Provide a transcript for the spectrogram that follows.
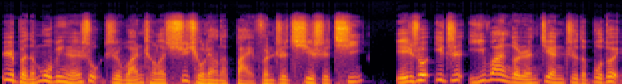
日本的募兵人数只完成了需求量的百分之七十七，也就是说，一支一万个人建制的部队。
